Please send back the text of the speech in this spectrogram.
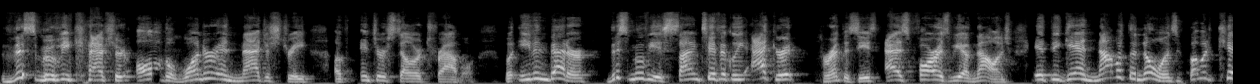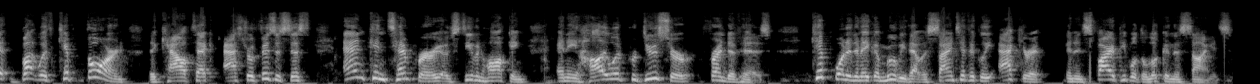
This movie captured all the wonder and majesty of interstellar travel. But even better, this movie is scientifically accurate, parentheses, as far as we have knowledge. It began not with the Nolans, but with Kip, but with Kip Thorne, the Caltech astrophysicist and contemporary of Stephen Hawking, and a Hollywood producer friend of his. Kip wanted to make a movie that was scientifically accurate and inspired people to look into science.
